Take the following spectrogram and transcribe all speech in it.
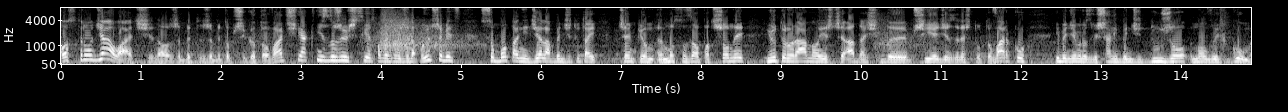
ostro działać, no, żeby, to- żeby to przygotować. Jak nie zdążymy wszystkiego spakować, to będzie na pojutrze, więc sobota, niedziela będzie tutaj czempion e, mocno zaopatrzony. Jutro rano jeszcze Adaś e, przyjedzie z resztą towarku i będziemy rozwieszali. Będzie dużo nowych gum.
